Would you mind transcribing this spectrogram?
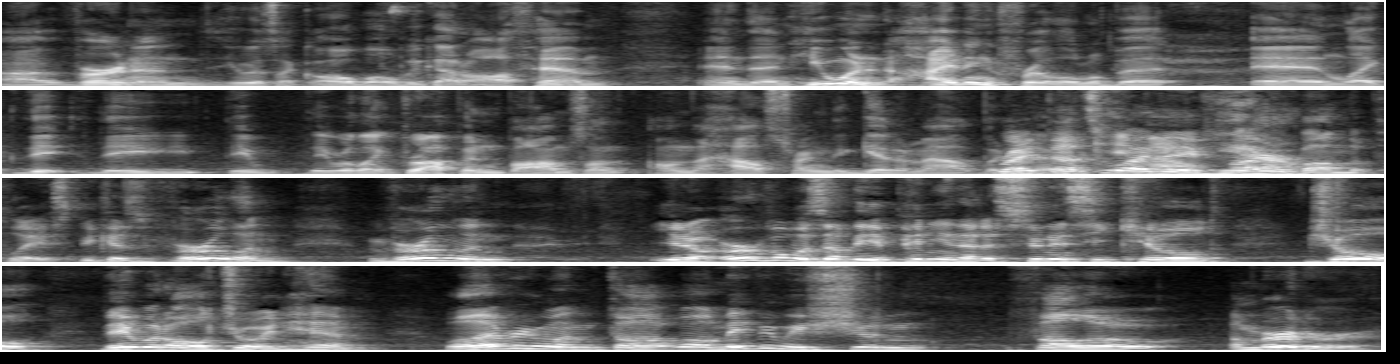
uh, Vernon, he was like, oh well, we got off him, and then he went into hiding for a little bit. And like they, they, they, they were like dropping bombs on, on the house trying to get him out, but right. That's came why they out. Yeah. firebombed the place because Verlan, Verlan, you know, Ervil was of the opinion that as soon as he killed Joel, they would all join him. Well, everyone thought, well, maybe we shouldn't follow a murderer,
